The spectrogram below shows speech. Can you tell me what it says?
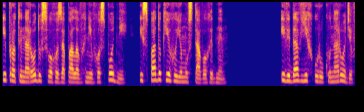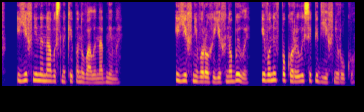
І проти народу свого запала в гнів Господній, і спадок його йому став огидним. І віддав їх у руку народів, і їхні ненависники панували над ними. І їхні вороги їх нобили, і вони впокорилися під їхню руку.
